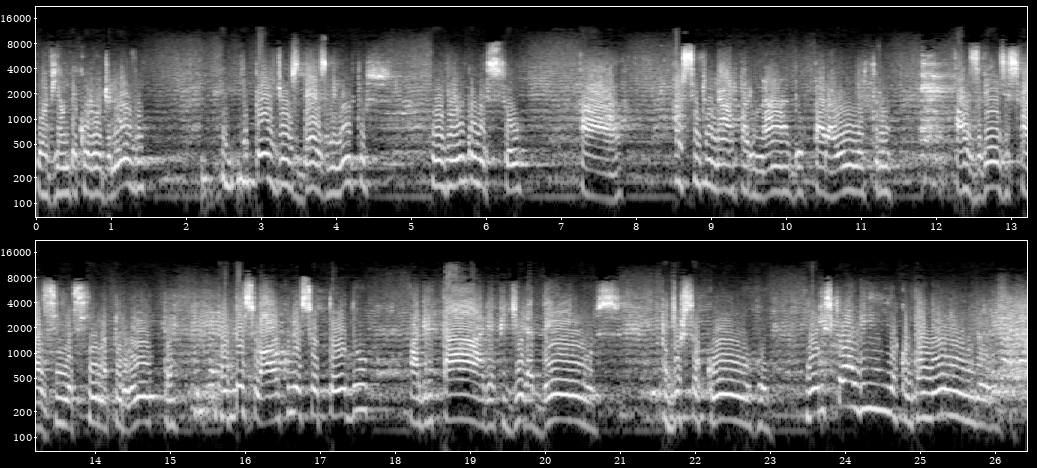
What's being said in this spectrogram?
o avião decolou de novo depois de uns dez minutos, o avião começou a, a se inclinar para um lado, para outro, às vezes fazia-se uma pirueta, e o pessoal começou todo a gritar e a pedir a Deus, pedir socorro, e eu estou ali acompanhando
